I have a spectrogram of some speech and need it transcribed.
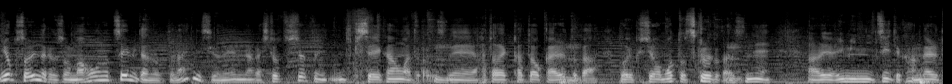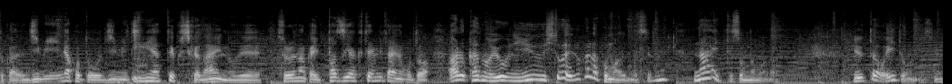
よくそういうんだけどその魔法の杖みたいなのってないんですよね。なんか一つ一つ規制緩和とかですね、働き方を変えるとか、保育所をもっと作るとかですね、あるいは移民について考えるとか地味なことを地道にやっていくしかないのでそれをなんか一発逆転みたいなことはあるかのように言う人がいるから困るんですよね。ないってそんなものは言った方がいいと思うんですよ。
